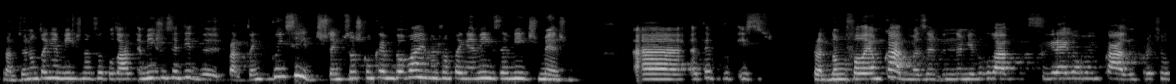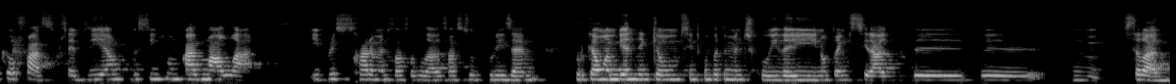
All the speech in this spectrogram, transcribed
pronto, eu não tenho amigos na faculdade, amigos no sentido de, pronto, tenho conhecidos, tenho pessoas com quem me dou bem, mas não tenho amigos, amigos mesmo. Uh, até porque isso, pronto, não falei um bocado, mas na minha faculdade segregam-me um bocado por aquilo que eu faço, percebes? E é um, sinto-me um bocado mal lá. E por isso raramente vou à faculdade, faço tudo por exame porque é um ambiente em que eu me sinto completamente excluída e não tenho necessidade de, de sei lá,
